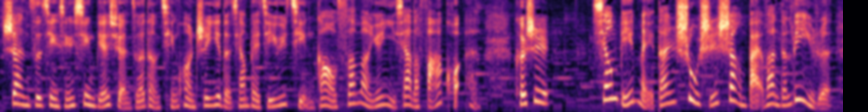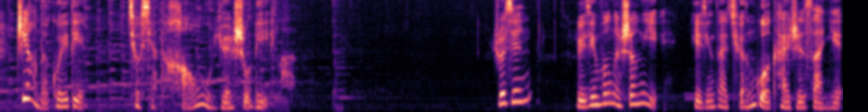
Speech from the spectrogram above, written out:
擅自进行性别选择等情况之一的，将被给予警告三万元以下的罚款。可是，相比每单数十上百万的利润，这样的规定就显得毫无约束力了。如今，吕金峰的生意已经在全国开枝散叶。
